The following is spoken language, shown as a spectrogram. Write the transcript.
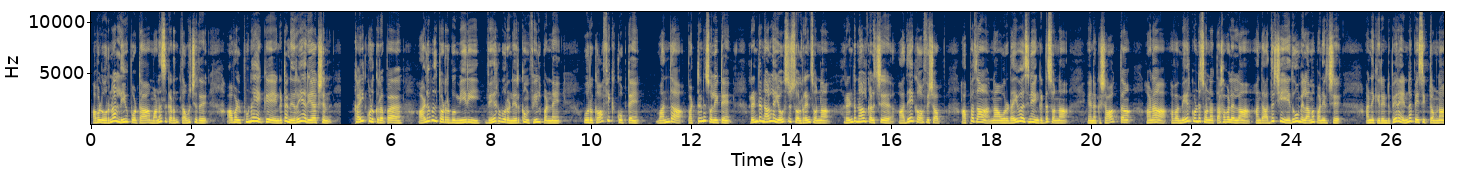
அவள் ஒரு நாள் லீவ் போட்டால் மனசு கடந்து தவிச்சது. அவள் புனையைக்கு என்கிட்ட நிறைய ரியாக்ஷன் கை குலுக்கிறப்ப அலுவல் தொடர்பு மீறி வேறு ஒரு நெருக்கம் ஃபீல் பண்ணேன். ஒரு காஃபிக்கு கூப்பிட்டேன். வந்தா பட்டுன்னு சொல்லிட்டேன். ரெண்டு நாளில் யோசிச்சு சொல்கிறேன்னு சொன்னா. ரெண்டு நாள் கழித்து அதே காஃபி ஷாப் அப்போ தான் நான் ஒரு டைவர்ஸ்னு என்கிட்ட சொன்னான் எனக்கு ஷாக் தான். ஆனால் அவள் மேற்கொண்டு சொன்ன தகவல் எல்லாம் அந்த அதிர்ச்சியை எதுவும் இல்லாமல் பண்ணிருச்சு. அன்றைக்கி ரெண்டு பேரும் என்ன பேசிக்கிட்டோம்னா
